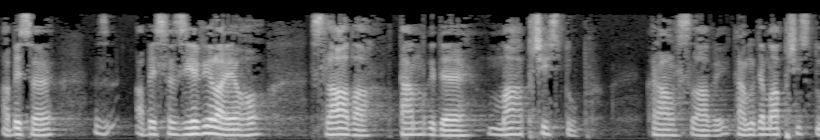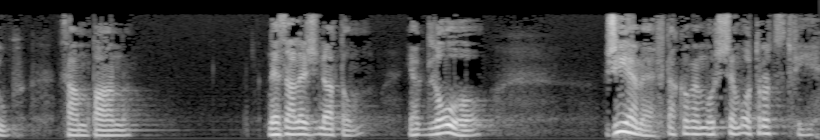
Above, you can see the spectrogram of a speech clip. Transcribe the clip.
aby se, aby se zjevila jeho sláva tam, kde má přístup král slávy, tam, kde má přístup sám pán. Nezáleží na tom, jak dlouho žijeme v takovém určitém otroctví.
